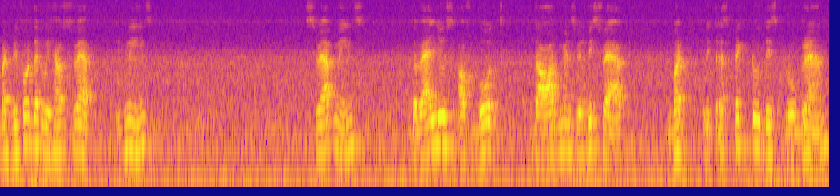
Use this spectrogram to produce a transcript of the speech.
But before that we have swap. It means swap means the values of both the arguments will be swapped. But with respect to this program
